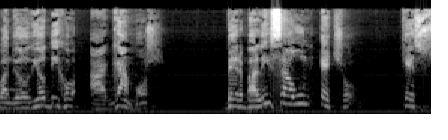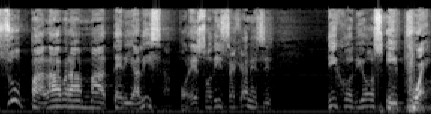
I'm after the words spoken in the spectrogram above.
Cuando Dios dijo hagamos, verbaliza un hecho que su palabra materializa. Por eso dice Génesis, dijo Dios y fue.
